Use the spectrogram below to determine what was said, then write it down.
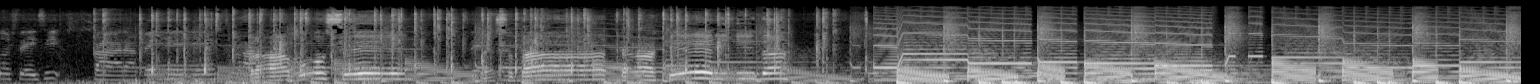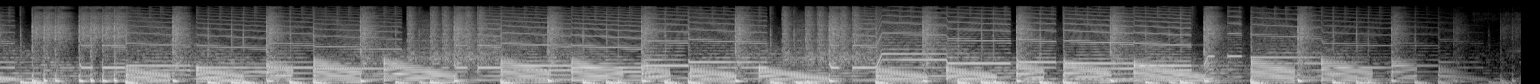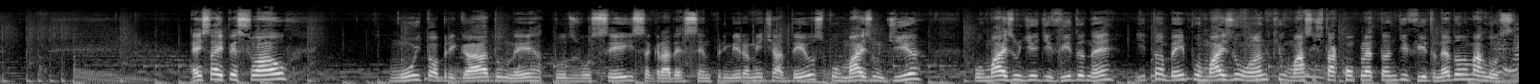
Feliz e parabéns Pra você, nessa data querida. É isso aí, pessoal. Muito obrigado, né, a todos vocês, agradecendo primeiramente a Deus por mais um dia, por mais um dia de vida, né? E também por mais um ano que o Márcio está completando de vida, né, dona Marluce?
